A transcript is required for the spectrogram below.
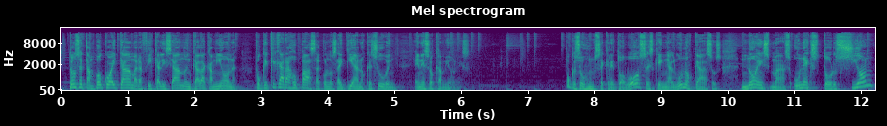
Entonces tampoco hay cámaras fiscalizando en cada camiona. Porque ¿qué carajo pasa con los haitianos que suben en esos camiones? Porque eso es un secreto a voces que en algunos casos no es más una extorsión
